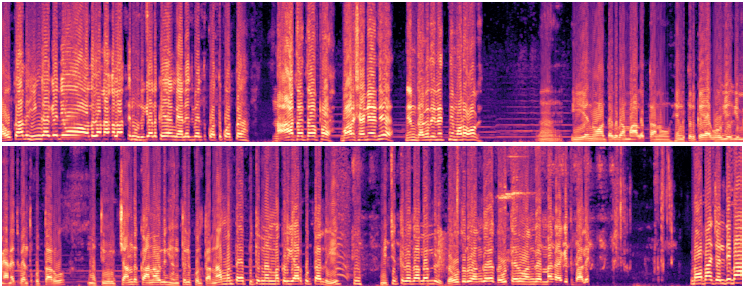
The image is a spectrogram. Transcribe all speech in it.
ಸಾವುಕಾರ ಹಿಂಗಾಗೆ ನೀವು ಅಲಗಲಾಗಲಾತಿರಿ ಹುಲಿಗಾಲ ಕೈಯಾಗ ಮ್ಯಾನೇಜ್ಮೆಂಟ್ ಕೊತ್ತ. ಕೊತ್ತ ಆತಪ್ಪ ಬಾಳ ಶಾನೆ ಅದಿ. ನಿನ್ ದಗದ ಏನೈತಿ ಮಾಡೋ ಹೋಗ. ಏನು ಆ ದಗದ ಮಾಲತ್ತಾನು ಹೆಂಗತರ ಕೈಯಾಗ ಹೋಗಿ ಹೋಗಿ ಮ್ಯಾನೇಜ್ ಮ್ಯಾನೇಜ್ಮೆಂಟ್ ಕೂತಾರು ಮತ್ತೆ ಇವ್ರಿಗೆ ಚಂದ ಕಾಣವ್ಲಿಗೆ ಹೆಂತಲಿ ಕೊಲ್ತಾರ? ನಮ್ಮಂತ ಪಿತೃ ನನ್ನ ಮಕ್ಳಿಗೆ ಯಾರು ಕೊಡ್ತಾರ್ರಿ ವಿಚಿತ್ರ ಅದಲ್ಲಲ್ರಿ ಗೌದರು ಹಂಗ ಗೌತರು ಹಂಗ ಅನ್ನಂಗ ಆಗಿತ್ತು ಬಾಲೆ. ಬಾ ಬಾ ಜಲ್ದಿ ಬಾ.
